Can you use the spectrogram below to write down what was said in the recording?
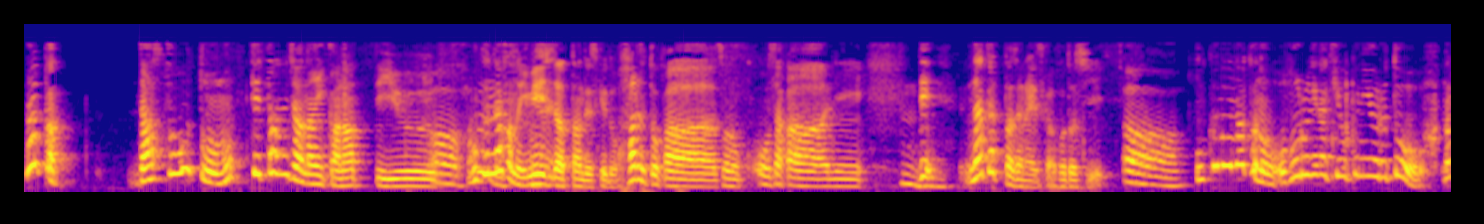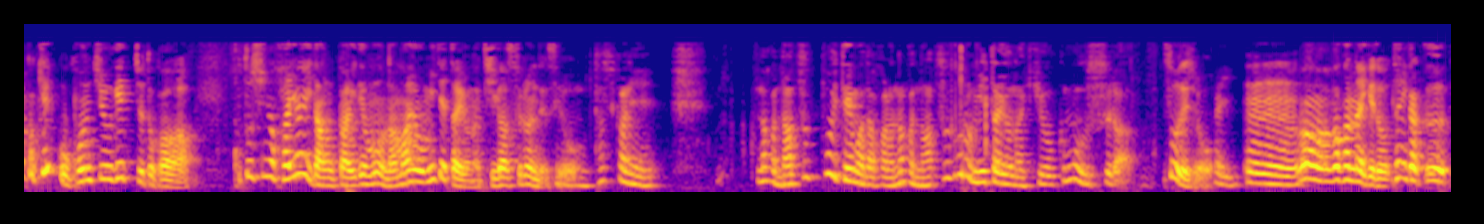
なんか、出そうと思ってたんじゃないかなっていうあー、春僕の中のイメージだったんですけど、春とか、その、大阪に、えうんで、なかったじゃないですか、今年。あ僕の中のおぼろげな記憶によると、なんか結構昆虫月中とかは、今年の早い段階でもう名前を見てたような気がするんですあ、よ。うん確かに、なんか夏っぽいテーマだから、なんか夏頃見たような記憶もうっすら。そうでしょはいうん、まあわかんないけど、とにかく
